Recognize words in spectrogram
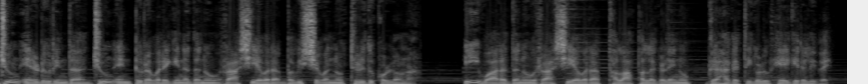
ಜೂನ್ ಎರಡರಿಂದ ಜೂನ್ ಎಂಟರವರೆಗಿನದನು ರಾಶಿಯವರ ಭವಿಷ್ಯವನ್ನು ತಿಳಿದುಕೊಳ್ಳೋಣ. ಈ ವಾರದನು ರಾಶಿಯವರ ಫಲಾಫಲಗಳೇನು, ಗ್ರಹಗತಿಗಳು ಹೇಗಿರಲಿವೆ?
